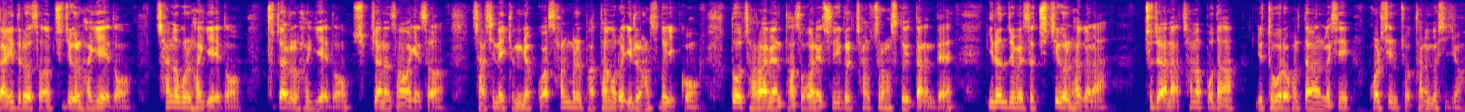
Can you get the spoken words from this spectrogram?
나이 들어서 취직을 하기에도 창업을 하기에도 투자를 하기에도 쉽지 않은 상황에서 자신의 경력과 삶을 바탕으로 일을 할 수도 있고 또 잘하면 다소간의 수익을 창출할 수도 있다는데 이런 점에서 취직을 하거나 투자나 창업보다 유튜버로 활동하는 것이 훨씬 좋다는 것이죠.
